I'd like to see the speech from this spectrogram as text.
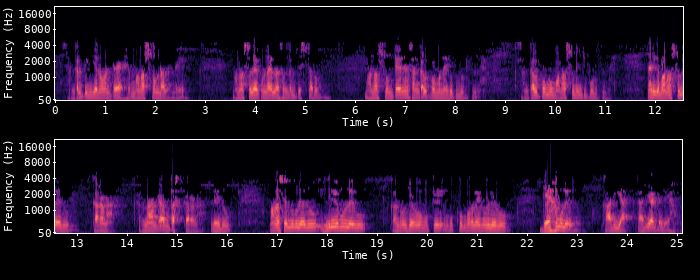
సంకల్పించను అంటే మనస్సు ఉండాలండి. మనస్సు లేకుండా ఎలా సంకల్పిస్తారు? మనస్సు ఉంటేనే సంకల్పం అనేది కుదురుతుంది. సంకల్పము మనస్సు నుంచి పుడుతుంది. దానికి మనస్సు లేదు కరణ. కరణ అంటే అంతఃకరణ లేదు. మనస్సు ఎందుకు లేదు? ఇంద్రియము లేవు. కన్ను చెవు ముక్కి ముక్కు మొదలైనవి లేవు. దేహము లేదు. కార్య. కార్య అంటే దేహం.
